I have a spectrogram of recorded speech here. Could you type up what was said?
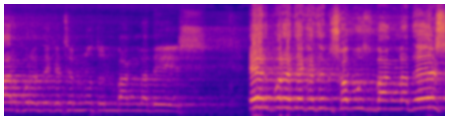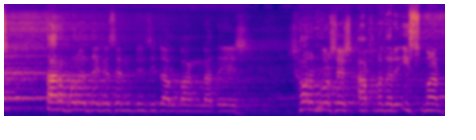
তারপরে দেখেছেন নতুন বাংলাদেশ, এরপরে দেখেছেন সবুজ বাংলাদেশ, তারপরে দেখেছেন ডিজিটাল বাংলাদেশ। সর্বশেষ আপনাদের স্মার্ট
